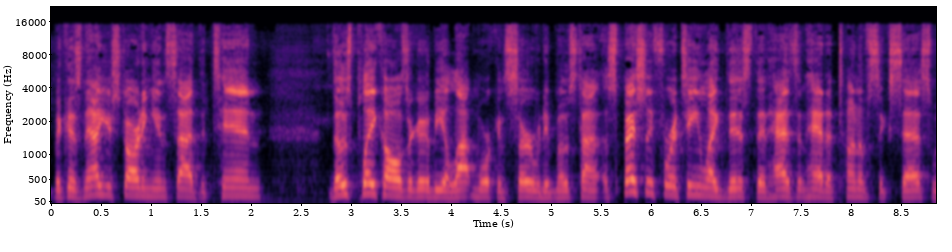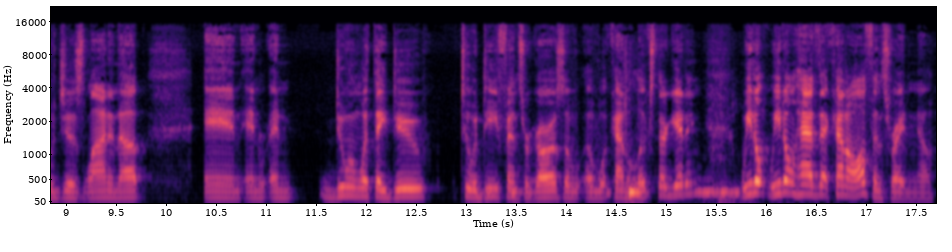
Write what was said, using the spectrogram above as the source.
Because now you're starting inside the 10. Those play calls are going to be a lot more conservative most times, especially for a team like this that hasn't had a ton of success with just lining up and and and doing what they do to a defense regardless of, of what kind of looks they're getting. We don't we don't have that kind of offense right now.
